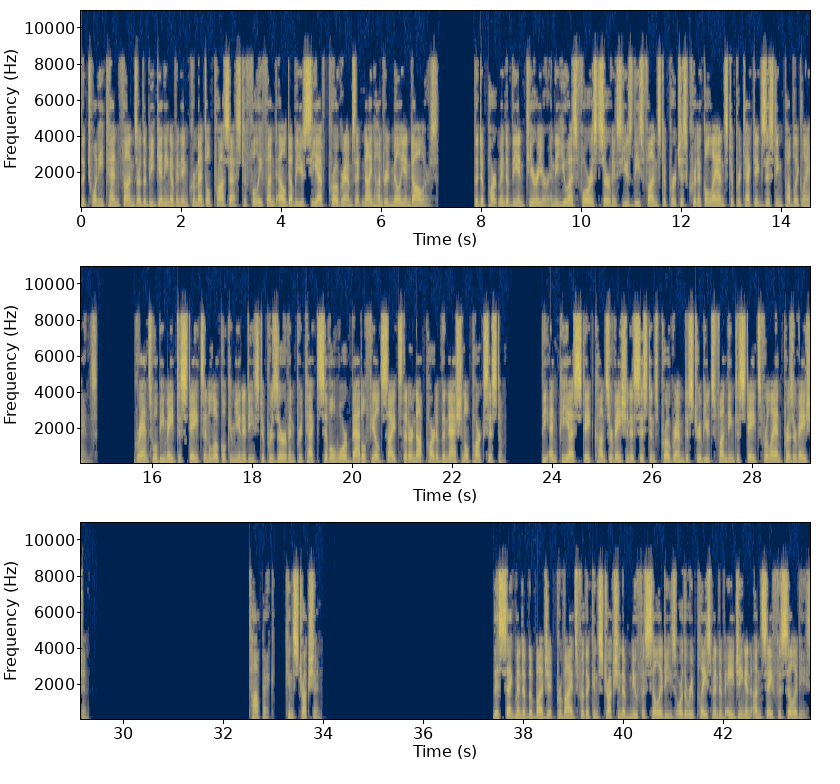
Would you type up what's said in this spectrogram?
The 2010 funds are the beginning of an incremental process to fully fund LWCF programs at $900 million. The Department of the Interior and the U.S. Forest Service use these funds to purchase critical lands to protect existing public lands. Grants will be made to states and local communities to preserve and protect Civil War battlefield sites that are not part of the national park system. The NPS State Conservation Assistance Program distributes funding to states for land preservation. Construction This segment of the budget provides for the construction of new facilities or the replacement of aging and unsafe facilities.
